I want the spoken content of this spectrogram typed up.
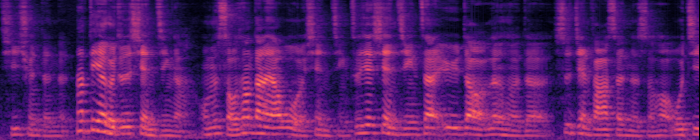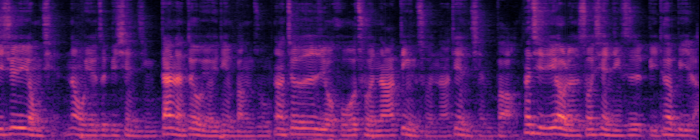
期权等等。那第二个就是现金啊，我们手上当然要握有现金。这些现金在遇到任何的事件发生的时候，我急需用钱，那我有这笔现金，当然对我有一定的帮助。那就是有活存啊、定存啊、电子钱包。那其实也有人说现金是比特币啦，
